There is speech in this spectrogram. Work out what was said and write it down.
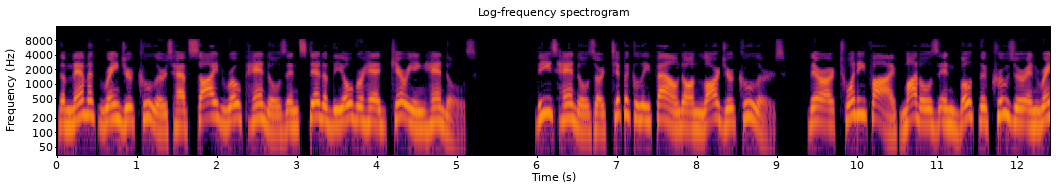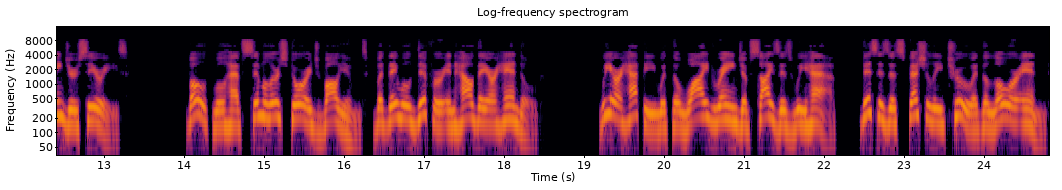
The Mammoth Ranger coolers have side rope handles instead of the overhead carrying handles. These handles are typically found on larger coolers. There are 25 models in both the Cruiser and Ranger series. Both will have similar storage volumes, but they will differ in how they are handled. We are happy with the wide range of sizes we have. This is especially true at the lower end.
